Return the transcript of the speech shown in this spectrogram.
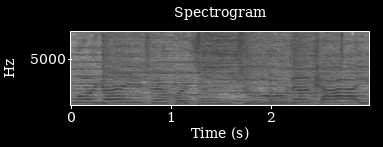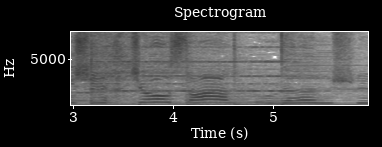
我愿意退回最初的开始，就算认识。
